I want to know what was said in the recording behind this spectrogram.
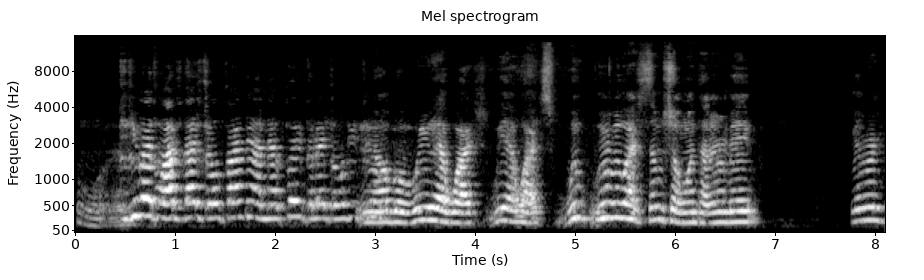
Come on. Did you guys watch that show finally on Netflix that I told you to? No, but we had watched. We had watched. We we we watched some show one time. Remember, babe? Remember?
